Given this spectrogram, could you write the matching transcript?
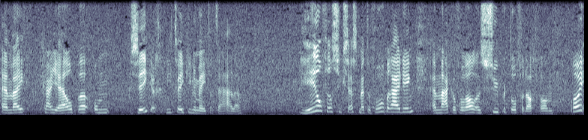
En wij gaan je helpen om zeker die 2 kilometer te halen. Heel veel succes met de voorbereiding en maak er vooral een super toffe dag van. Hoi!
